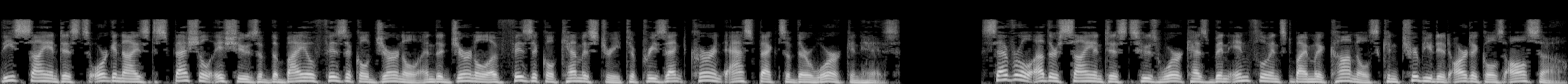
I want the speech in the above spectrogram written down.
these scientists organized special issues of the Biophysical Journal and the Journal of Physical Chemistry to present current aspects of their work and his Several other scientists whose work has been influenced by McConnell's contributed articles also.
